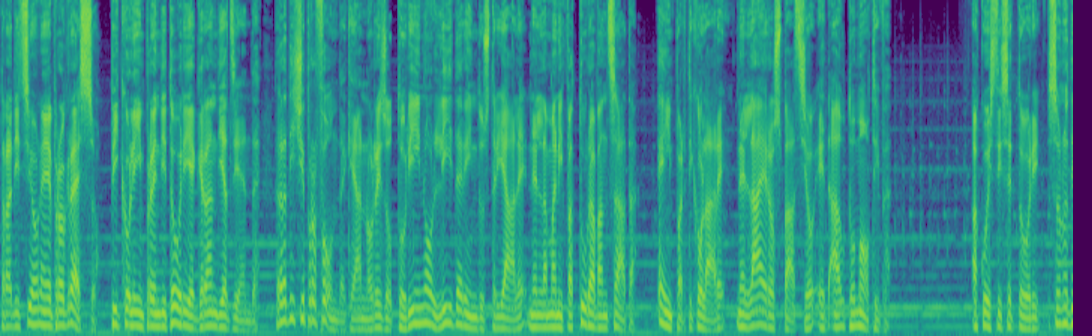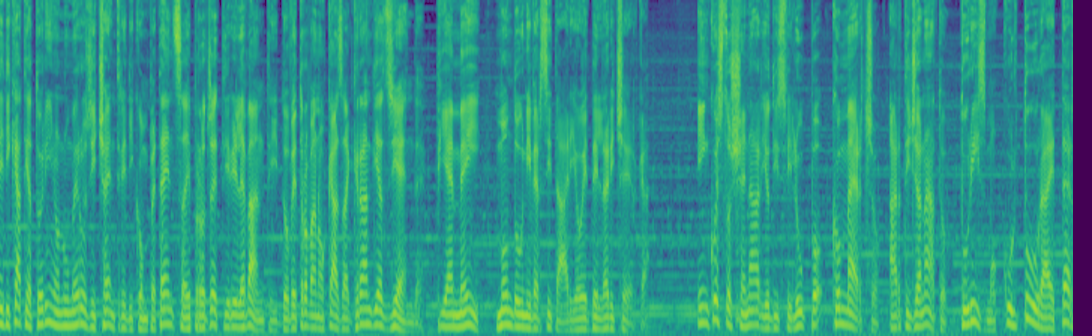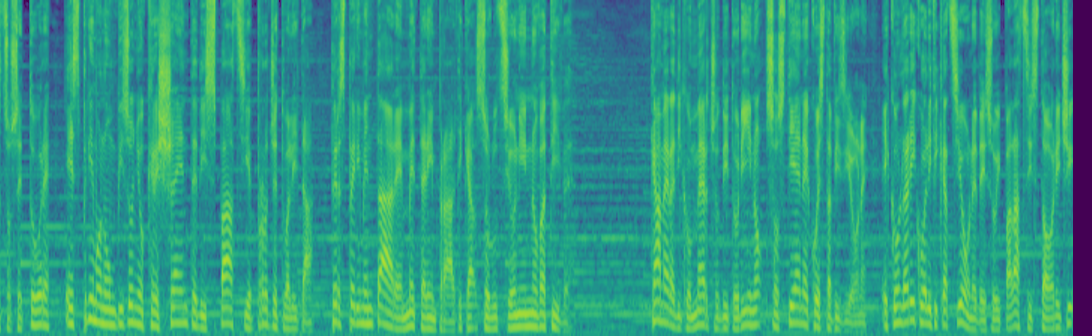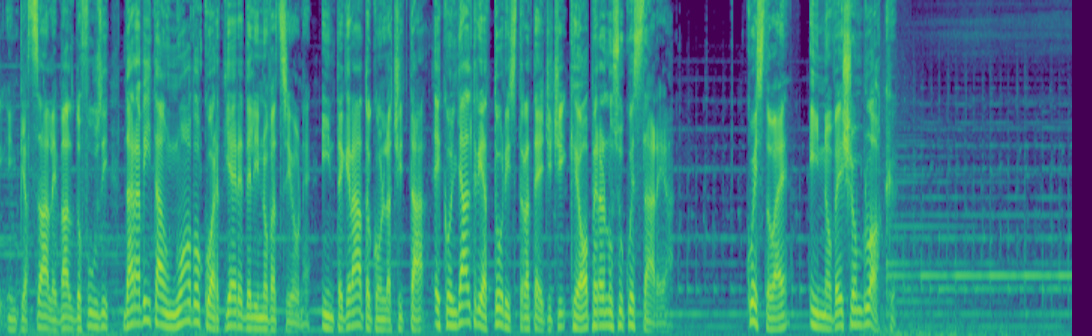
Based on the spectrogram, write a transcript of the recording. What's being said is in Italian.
Tradizione e progresso, piccoli imprenditori e grandi aziende, radici profonde che hanno reso Torino leader industriale nella manifattura avanzata e in particolare nell'aerospazio ed automotive. A questi settori sono dedicati a Torino numerosi centri di competenza e progetti rilevanti dove trovano casa grandi aziende, PMI, mondo universitario e della ricerca. In questo scenario di sviluppo, commercio, artigianato, turismo, cultura e terzo settore esprimono un bisogno crescente di spazi e progettualità per sperimentare e mettere in pratica soluzioni innovative. Camera di Commercio di Torino sostiene questa visione e con la riqualificazione dei suoi palazzi storici in piazzale Valdo Fusi darà vita a un nuovo quartiere dell'innovazione, integrato con la città e con gli altri attori strategici che operano su quest'area. Questo è Innovation Block.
